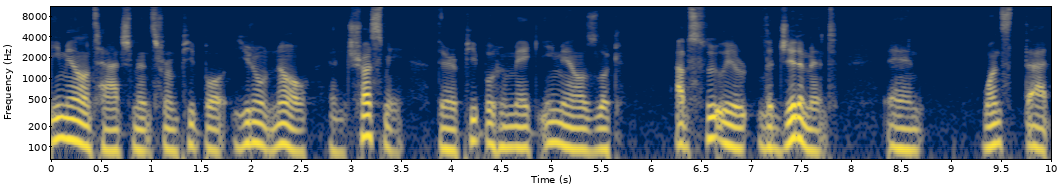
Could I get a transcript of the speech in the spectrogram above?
email attachments from people you don't know. And trust me there are people who make emails look absolutely legitimate. And once that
